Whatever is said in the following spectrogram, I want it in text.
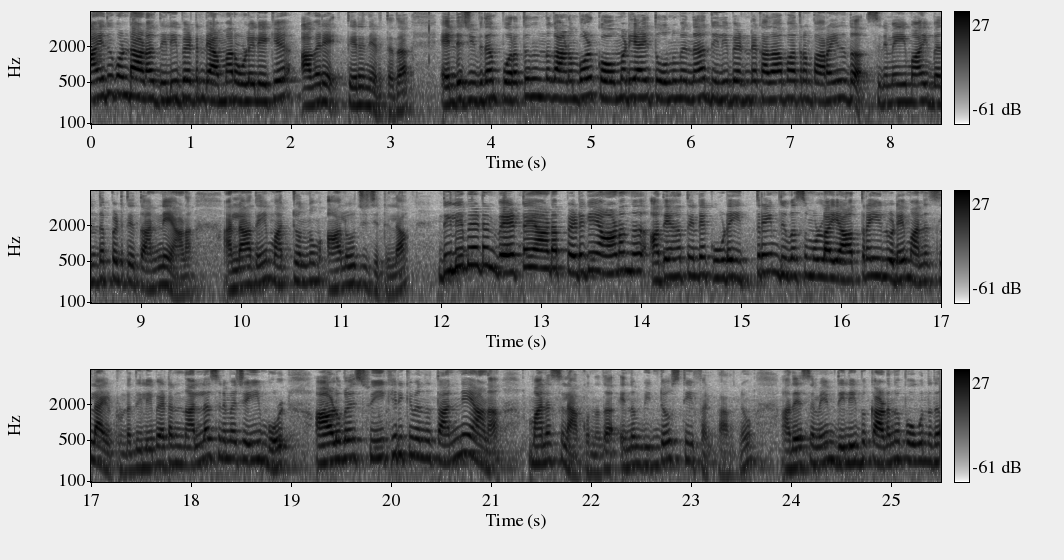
ആയതുകൊണ്ടാണ് ദിലീപേട്ടന്റെ അമ്മ റോളിലേക്ക് അവരെ തിരഞ്ഞെടുത്തത്. എന്റെ ജീവിതം പുറത്തുനിന്ന് കാണുമ്പോൾ കോമഡിയായി തോന്നുമെന്ന് ദിലീപേട്ടന്റെ കഥാപാത്രം പറയുന്നത് സിനിമയുമായി ബന്ധപ്പെടുത്തി തന്നെയാണ്. അല്ലാതെ മറ്റൊന്നും ആലോചിച്ചിട്ടില്ല. ദിലീപേട്ടൻ വേട്ടയാടപ്പെടുകയാണെന്ന് അദ്ദേഹത്തിന്റെ കൂടെ ഇത്രയും ദിവസമുള്ള യാത്രയിലൂടെ മനസ്സിലായിട്ടുണ്ട്. ദിലീപേട്ടൻ നല്ല സിനിമ ചെയ്യുമ്പോൾ ആളുകൾ സ്വീകരിക്കുമെന്ന് തന്നെയാണ് മനസ്സിലാക്കുന്നത് എന്നും വിൻഡോ സ്റ്റീഫൻ പറഞ്ഞു. അതേസമയം ദിലീപ് കടന്നു പോകുന്നത്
